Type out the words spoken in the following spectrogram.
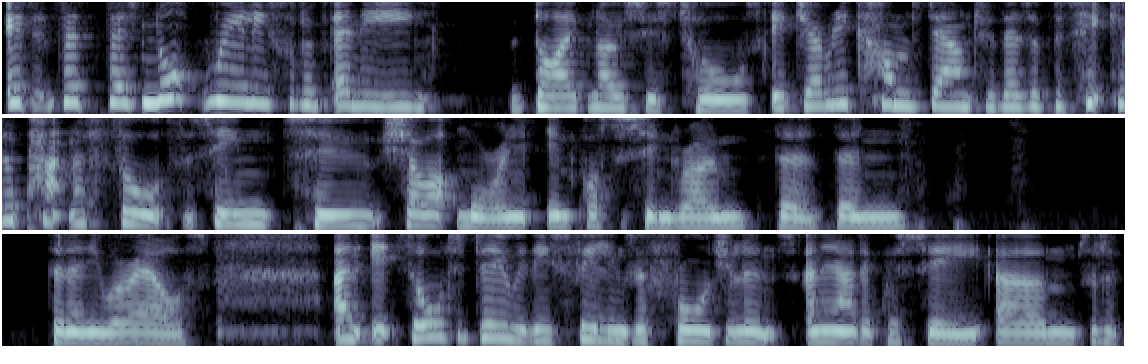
It, there's not really sort of any diagnosis tools. It generally comes down to there's a particular pattern of thoughts that seem to show up more in imposter syndrome than than, anywhere else. And it's all to do with these feelings of fraudulence and inadequacy, um, sort of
